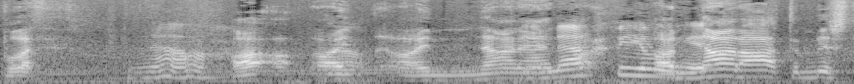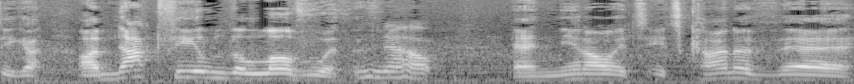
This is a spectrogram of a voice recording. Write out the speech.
but No. I, I, No. I, I'm not. At- not feeling I'm it. not optimistic. I, I'm not feeling the love with it. No. And you know, it's it's kind of. Uh,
